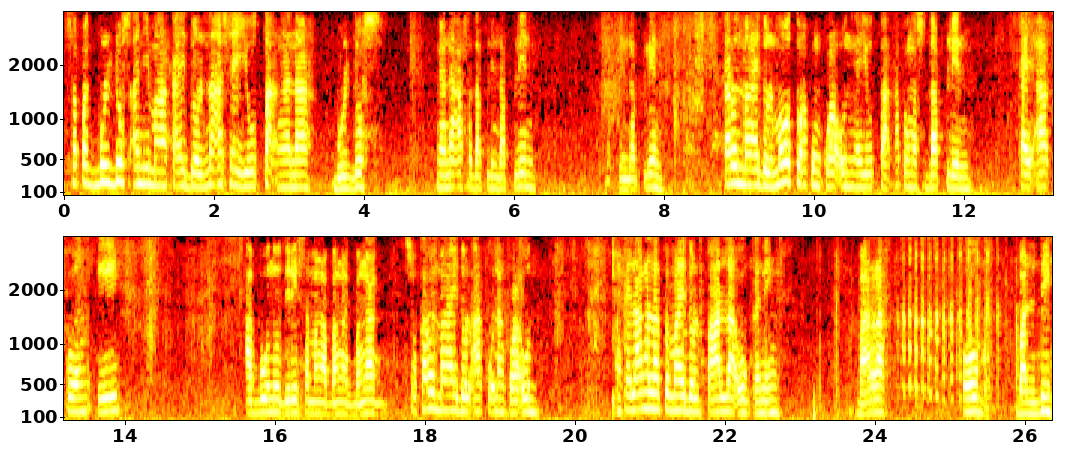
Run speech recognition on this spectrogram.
Sa pagbuldos ani mga ka-idol naa sa yuta nga na buldos nga naa sa daplin-daplin daplin-daplin karon mga idol mo to akong kwaon nga yuta katong nas daplin kay akong i abuno diri sa mga bangag-bangag. So karon mga idol ako ng kwaon. Ang kailangan lang to mga idol pala og kaning bara og balde.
